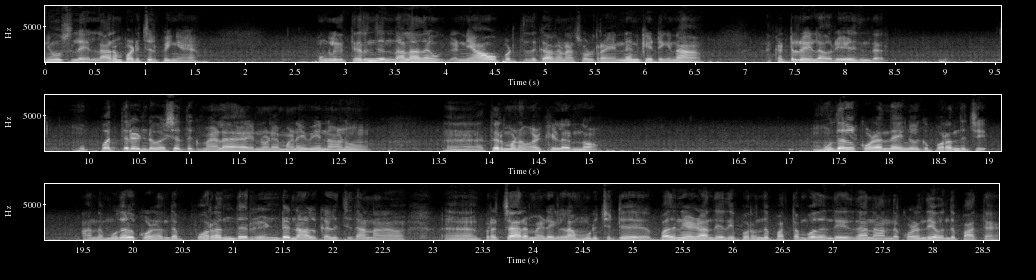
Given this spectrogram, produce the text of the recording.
நியூஸில் எல்லாரும் படிச்சிருப்பீங்க. உங்களுக்கு தெரிஞ்சிருந்தாலும் அதை ஞாபகப்படுத்துறதுக்காக நான் சொல்கிறேன் என்னன்னு கேட்டிங்கன்னா அந்த கட்டுரையில் அவர் எழுதியிருந்தார். முப்பத்தி ரெண்டு வருஷத்துக்கு மேலே என்னுடைய மனைவி நானும் திருமண வாழ்க்கையில் இருந்தோம். முதல் குழந்தை எங்களுக்கு பிறந்துச்சு. அந்த முதல் குழந்தை பிறந்து ரெண்டு நாள் கழித்து தான் நான் பிரச்சார மேடைகள்லாம் முடிச்சுட்டு பதினேழாம் தேதி பிறந்து பத்தொம்போதாம் தேதி தான் நான் அந்த குழந்தைய வந்து பார்த்தேன்.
